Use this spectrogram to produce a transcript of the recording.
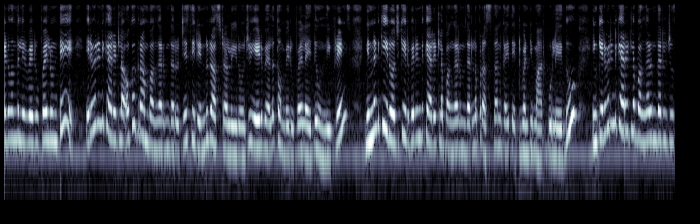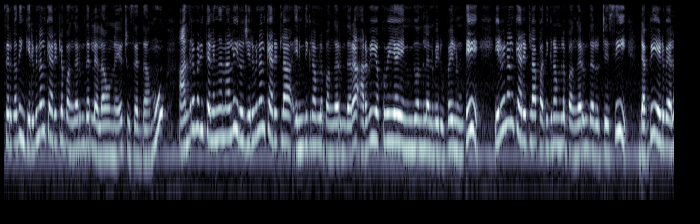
ఏడు వందల ఇరవై రూపాయలు ఉంటే ఇరవై రెండు క్యారెట్ల ఒక గ్రామ్ బంగారం ధర వచ్చేసి రెండు రాష్ట్రాల్లో ఈరోజు ఏడు వేల తొంభై రూపాయలు అయితే ఉంది ఫ్రెండ్స్. నిన్నటికి ఈ రోజుకి ఇరవై రెండు క్యారెట్ల బంగారం ధరలో ప్రస్తుతానికి అయితే ఎటువంటి మార్పు లేదు. ఇంక ఇరవై రెండు క్యారెట్ల బంగారం ధరలు చూశారు కదా ఇంక ఇరవై నాలుగు క్యారెట్ల బంగారం ధరలు ఎలా ఉన్నాయి ఉన్నాయో చూసేద్దాము. ఆంధ్ర మరియు తెలంగాణలో ఈరోజు ఇరవై నాలుగు క్యారెట్ల ఎనిమిది గ్రాముల బంగారం ధర అరవై ఒక్క వెయ్యి ఎనిమిది వందల ఎనభై రూపాయలు ఉంటే ఇరవై నాలుగు క్యారెట్ల పది గ్రాముల బంగారం ధర వచ్చేసి డెబ్బై ఏడు వేల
